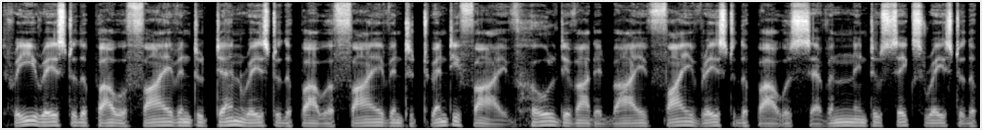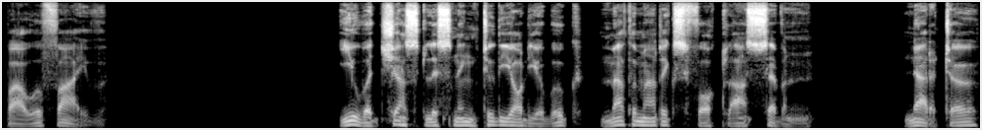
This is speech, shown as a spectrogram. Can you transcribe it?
3 raised to the power 5 into 10 raised to the power 5 into 25 whole divided by 5 raised to the power 7 into 6 raised to the power 5. You were just listening to the audiobook Mathematics for Class 7. Narrator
